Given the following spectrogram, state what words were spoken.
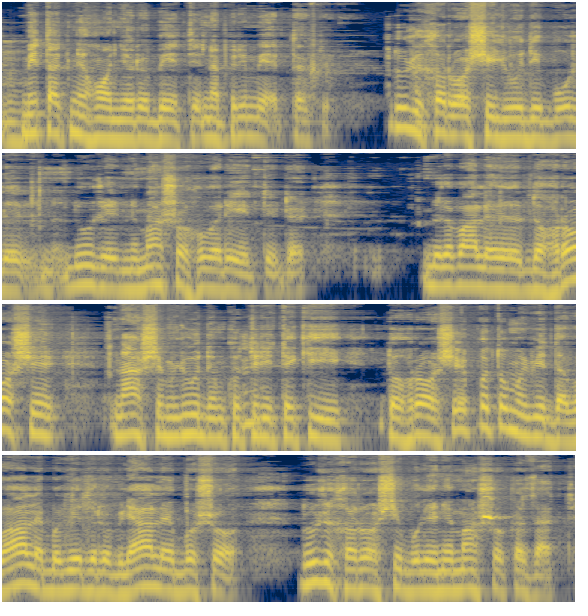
Ми так не гоні робити, наприклад. Так, дуже хороші люди були, дуже нема що говорити. Давали до гроші нашим людям, котрі такі до гроші, а потім віддавали, або відробляли, або що. Дуже хороші були, нема що казати.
